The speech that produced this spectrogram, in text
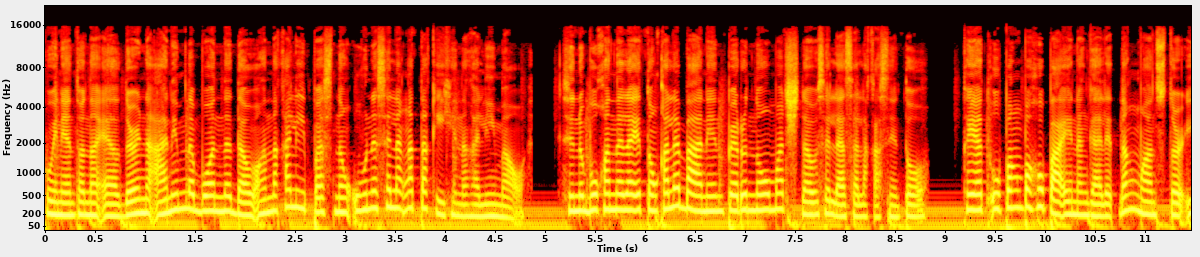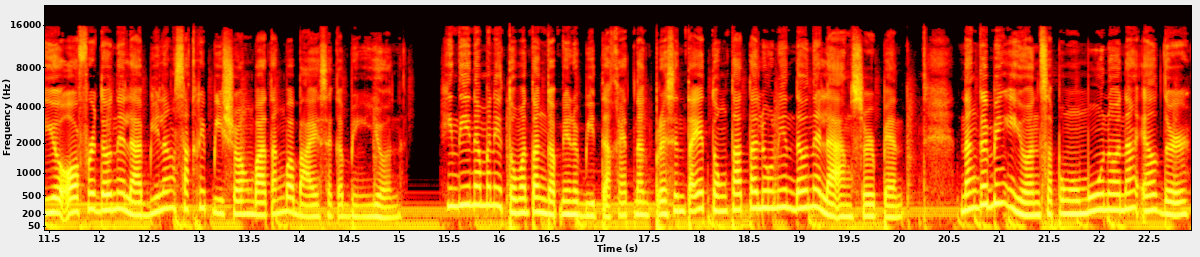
Kwinento ng elder na anim na buwan na daw ang nakalipas nang una silang atakihin ng halimaw. Sinubukan nila itong kalabanin pero no match daw sila sa lakas nito. Kaya't upang pahupain ang galit ng monster, i-offer daw nila bilang sakripisyo ang batang babae sa gabing iyon. Hindi naman ito matanggap ni Nobita kahit nagpresenta itong tatalunin daw nila ang serpent. Nang gabing iyon sa pumumuno ng elder,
